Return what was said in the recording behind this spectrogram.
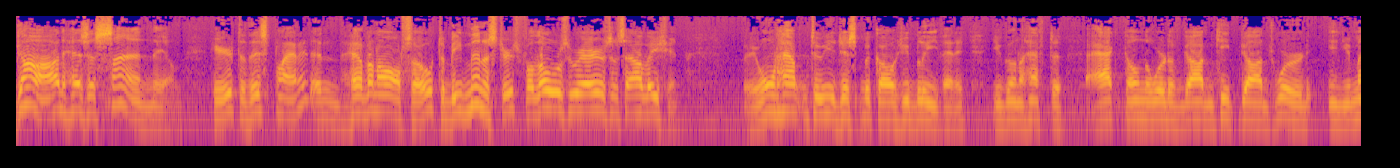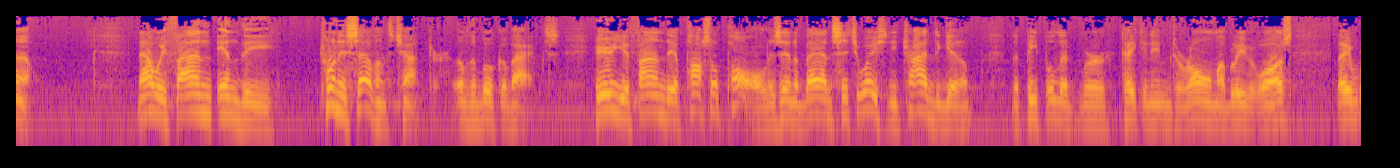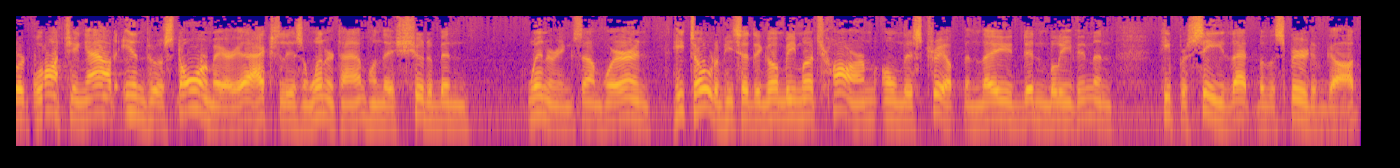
God has assigned them here to this planet and heaven also to be ministers for those who are heirs of salvation. But it won't happen to you just because you believe in it. You're going to have to act on the Word of God and keep God's Word in your mouth. Now we find in the 27th chapter of the book of Acts, here you find the Apostle Paul is in a bad situation. He tried to get them the people that were taking him to Rome, I believe it was, they were launching out into a storm area. Actually, it's in wintertime when they should have been wintering somewhere. And he told them, he said, there's going to be much harm on this trip. And they didn't believe him, and he perceived that by the Spirit of God.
